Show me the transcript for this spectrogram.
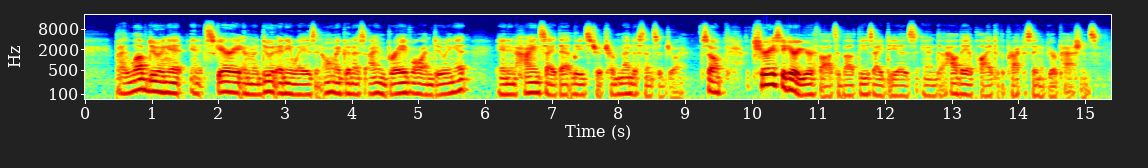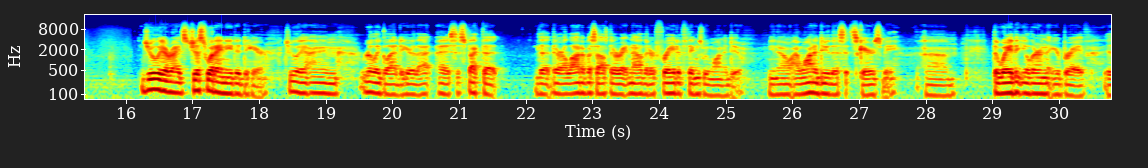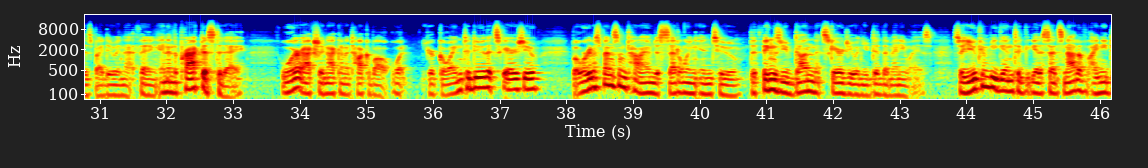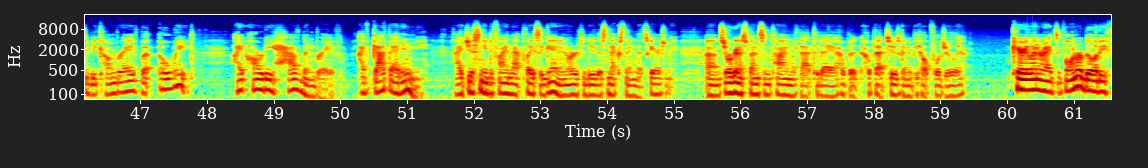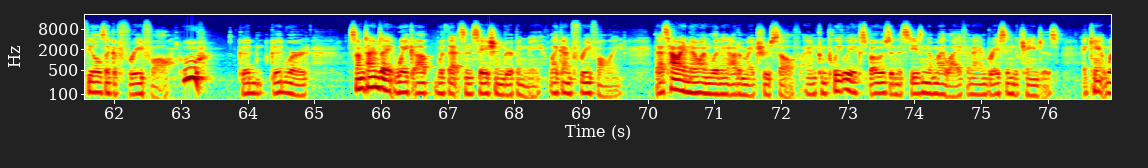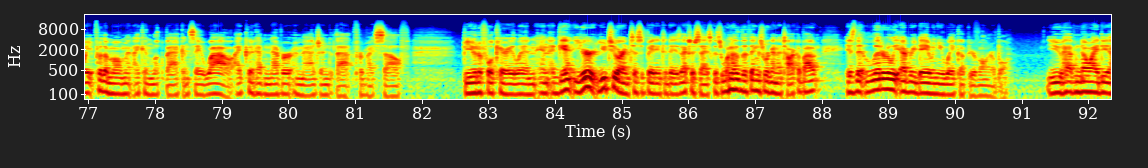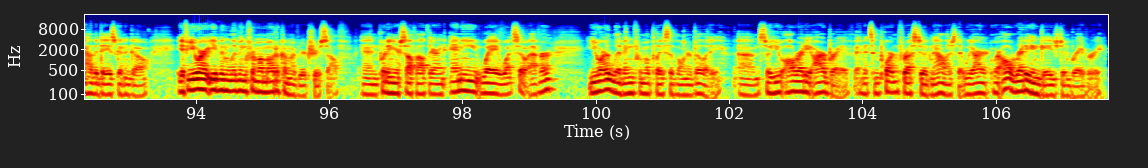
but I love doing it, and it's scary, and I'm going to do it anyways. And oh my goodness, I am brave while I'm doing it. And in hindsight, that leads to a tremendous sense of joy. So, curious to hear your thoughts about these ideas and uh, how they apply to the practicing of your passions. Julia writes, just what I needed to hear. Julia, I am really glad to hear that. I suspect that that there are a lot of us out there right now that are afraid of things we want to do. You know, I want to do this, it scares me. Um, the way that you learn that you're brave is by doing that thing. And in the practice today, we're actually not going to talk about what you're going to do that scares you, but we're going to spend some time just settling into the things you've done that scared you and you did them anyways. So you can begin to get a sense not of I need to become brave, but oh, wait, I already have been brave. I've got that in me. I just need to find that place again in order to do this next thing that scares me. Um, so we're going to spend some time with that today. I hope it hope that too is going to be helpful, Julia. Carrie Lynn writes, vulnerability feels like a free fall. Whew, good good word. Sometimes I wake up with that sensation gripping me, like I'm free falling. That's how I know I'm living out of my true self. I am completely exposed in this season of my life and I am embracing the changes. I can't wait for the moment I can look back and say, wow, I could have never imagined that for myself. Beautiful, Carrie Lynn. And again, you're you two are anticipating today's exercise because one of the things we're going to talk about is that literally every day when you wake up, you're vulnerable. You have no idea how the day is going to go. If you are even living from a modicum of your true self and putting yourself out there in any way whatsoever, you are living from a place of vulnerability. Um, so you already are brave, and it's important for us to acknowledge that we are we're already engaged in bravery.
